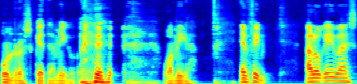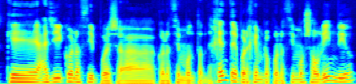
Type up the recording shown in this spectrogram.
un rosquete, amigo o amiga. En fin, a lo que iba es que allí conocí, pues, a, conocí un montón de gente. Por ejemplo, conocimos a un indio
